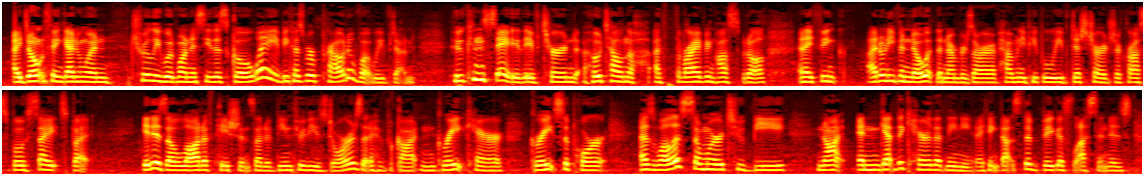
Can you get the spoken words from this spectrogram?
I don't think anyone truly would want to see this go away because we're proud of what we've done. Who can say they've turned a hotel into a thriving hospital? And I think I don't even know what the numbers are of how many people we've discharged across both sites, but it is a lot of patients that have been through these doors that have gotten great care, great support, as well as somewhere to be not and get the care that they need. I think that's the biggest lesson is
